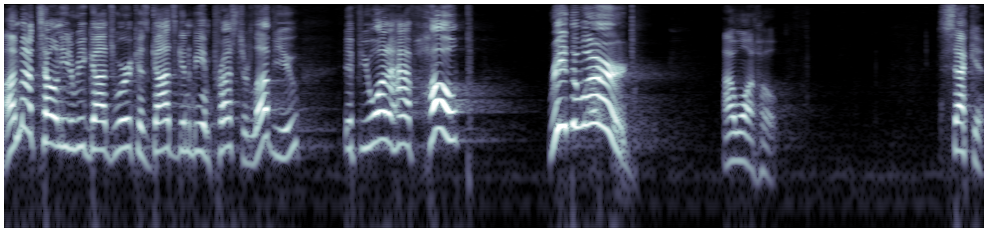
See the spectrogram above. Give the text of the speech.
I'm not telling you to read God's word because God's going to be impressed or love you. If you want to have hope, read the word. I want hope. Second,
